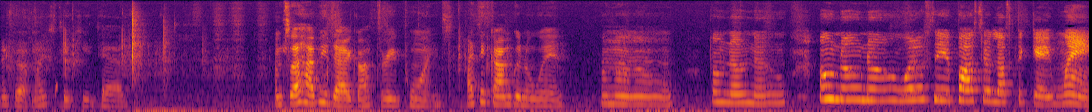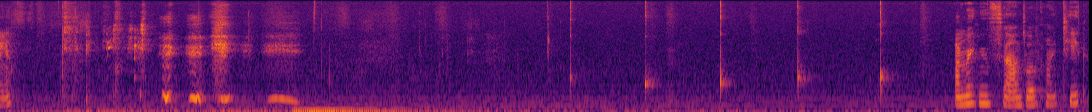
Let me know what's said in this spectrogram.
I got my sticky tab. I'm so happy that I got three points. I think I'm gonna win. Oh no no. Oh no no. Oh no no. What if the imposter left the game? Wait. I'm making sounds with my teeth.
